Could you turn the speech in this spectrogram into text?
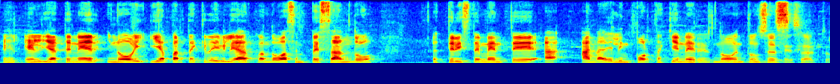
el, ya tener, no, y, aparte de credibilidad, cuando vas empezando, tristemente a, a, nadie le importa quién eres, ¿no? Entonces, Exacto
